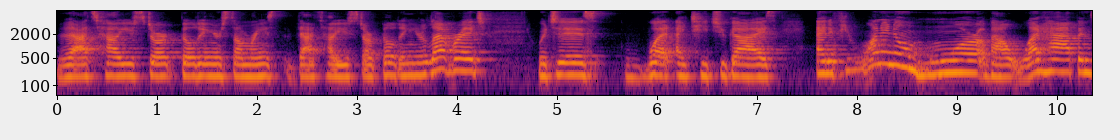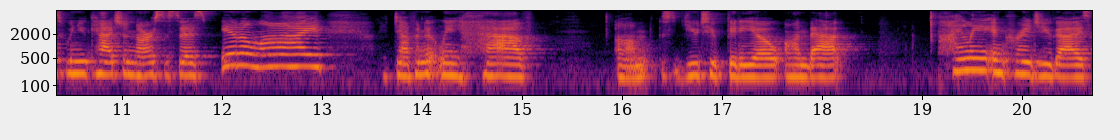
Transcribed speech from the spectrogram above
That's how you start building your summaries. That's how you start building your leverage, which is what I teach you guys And if you want to know more about what happens when you catch a narcissist in a lie, I definitely have um, YouTube video on that. Highly encourage you guys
